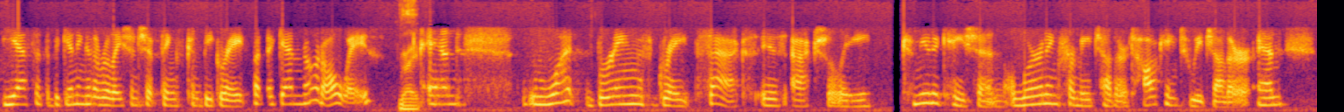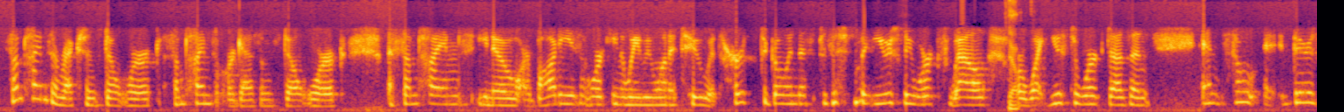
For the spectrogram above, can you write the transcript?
yes, at the beginning of the relationship, things can be great, but again, not always. Right. And what brings great sex is actually communication, learning from each other, talking to each other. And sometimes erections don't work, sometimes orgasms don't work, sometimes, you know, our body isn't working the way we want it to. It hurts to go in this position that usually works well, yep. or what used to work doesn't. And so eh, there's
